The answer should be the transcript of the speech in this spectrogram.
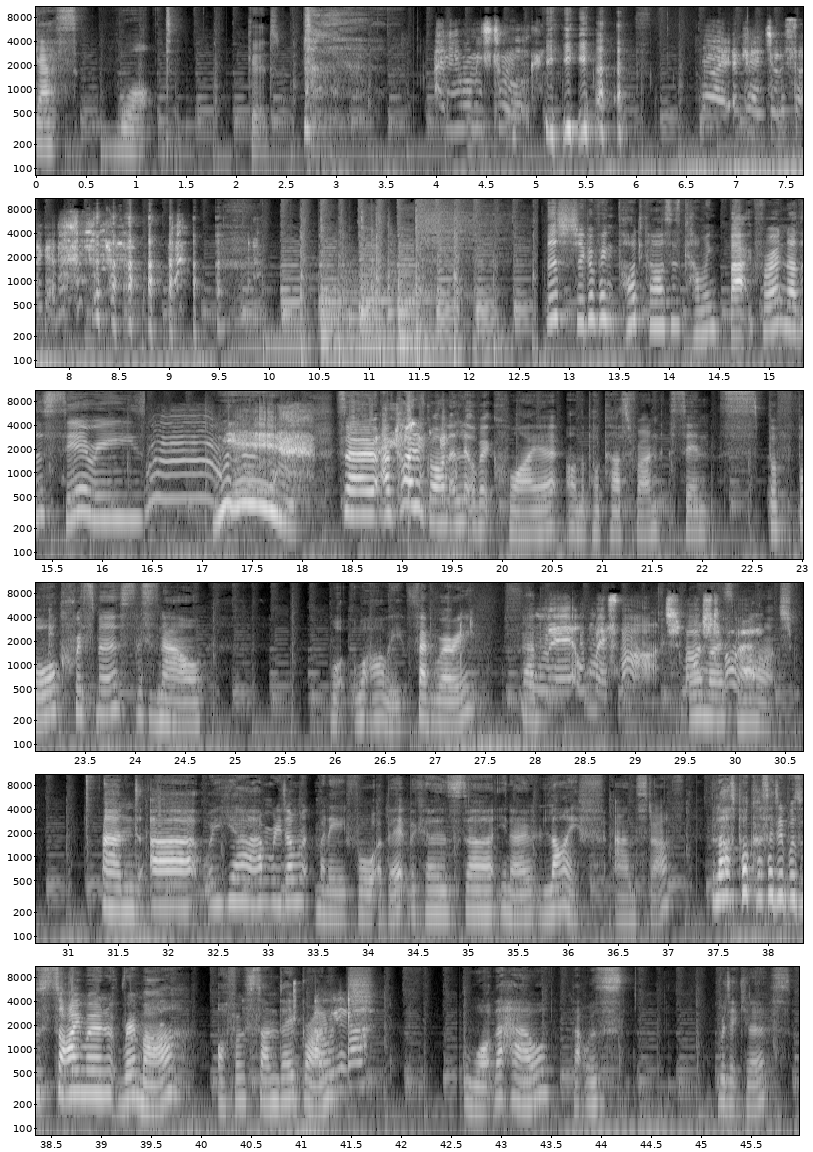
guess what? Good. Oh, you want me to talk? yes. right, okay, do you want to start again? The Sugar Pink podcast is coming back for another series. yeah. So I've kind of gone a little bit quiet on the podcast front since before Christmas. This is now what what are we? February. Feb- We're almost March. March almost tomorrow. March. And uh, well, yeah, I haven't really done many for a bit because uh, you know life and stuff. The last podcast I did was with Simon Rimmer off of Sunday Brunch. Oh, yeah? What the hell? That was ridiculous.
